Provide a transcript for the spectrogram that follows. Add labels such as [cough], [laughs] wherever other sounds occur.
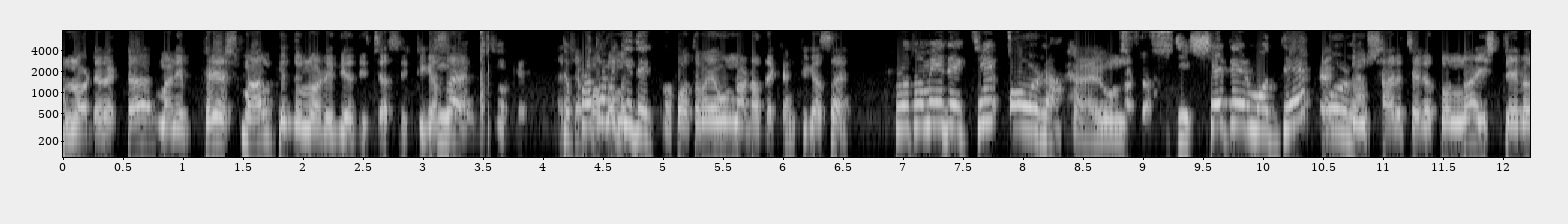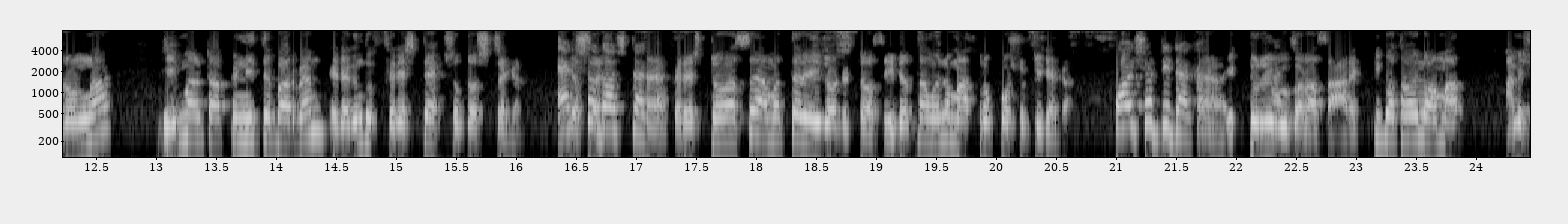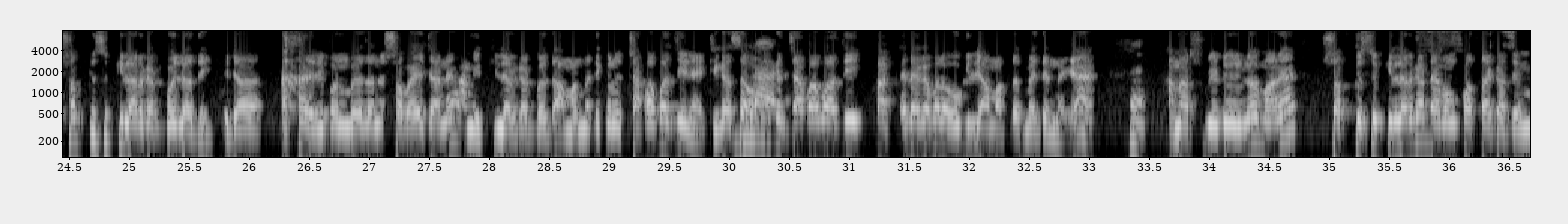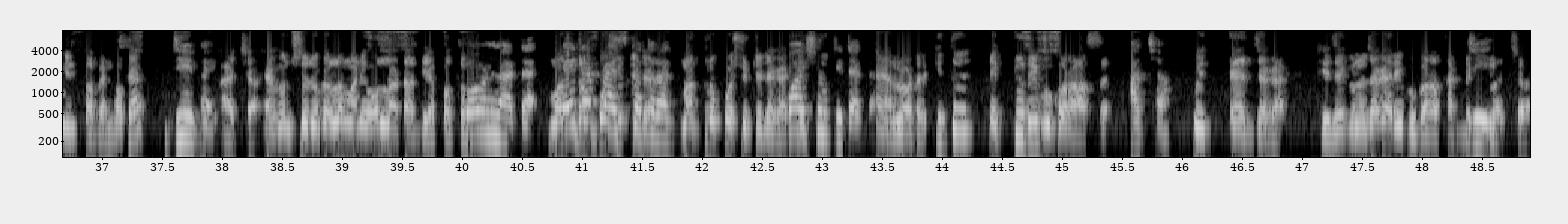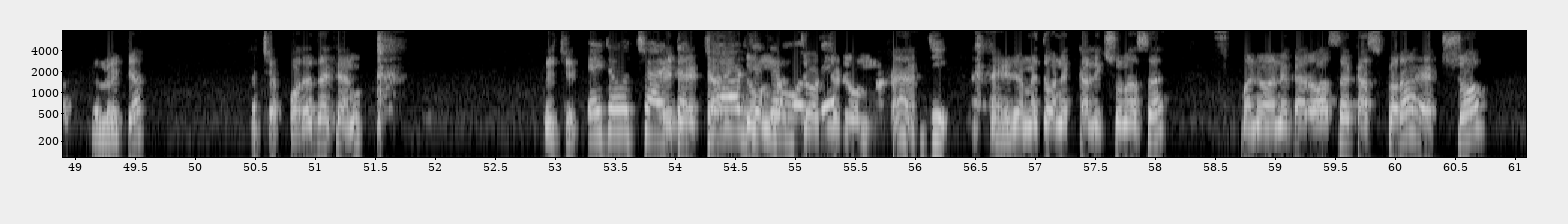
লটের একটা মানে ফ্রেশ মাল কিন্তু লটে দিয়ে দিচ্ছে আছি, ঠিক আছে? তো আচ্ছা, প্রথমে প্রথমে কি দেখব? প্রথমে ওন্নাটা দেখেন ঠিক আছে? প্রথমেই দেখছি ওড়না। হ্যাঁ এই ওন্নাটা জি সেটের মধ্যে ওড়না। সাড়ে চার ওন্না স্টেপের ওন্না এই মালটা আপনি নিতে পারবেন এটা কিন্তু ফ্রেশটা একশো দশ টাকা আছে? 110 টাকা। হ্যাঁ ফ্রেশটাও আছে আমাদের এই লটেরটাও আছে। এটার দাম হলো মাত্র পঁয়ষট্টি টাকা। পঁয়ষট্টি টাকা। হ্যাঁ একটু রিভিউ আচ্ছা। করা আছে। আর একটি কথা হলো আমার আমি সবকিছু কিলার কার্ড বইলা দিই। এটা [coughs] রিপন ভাই জানে সবাই জানে আমি কিলার কার্ড বলে আমার মধ্যে কোনো চাপাবাজি নাই ঠিক আছে? অনেকে। চাপাবাজি পাখা দেখা বলে ওগুলি আমাদের মধ্যে নাই হ্যাঁ? হ্যাঁ। আমার ভিডিও হলো মানে সবকিছু ক্লিয়ার কাট এবং কথার কাছে মিল পাবেন ওকে জি ভাই। আচ্ছা এখন শুরু করলাম মানে অন্যটা দিয়ে প্রথম। ওড়নাটা মাত্র এটার প্রাইস কত রাখবেন? মাত্র পঁয়ষট্টি টাকা কিন্তু- পঁয়ষট্টি টাকা। হ্যাঁ লটার কিন্তু একটু রিভিউ করা আছে। আচ্ছা। উইথ এর জায়গায় ঠিক যে কোনো জায়গায় রিভিউ করা থাকবে। এগুলো, আচ্ছা গেল এটা। আচ্ছা পরে দেখেন এটা হচ্ছে আরেকটা জর্জেটের হ্যাঁ? জি। এটার মধ্যে অনেক কালেকশন আছে। মানে অনেক আরও আছে কাজ করা একশো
